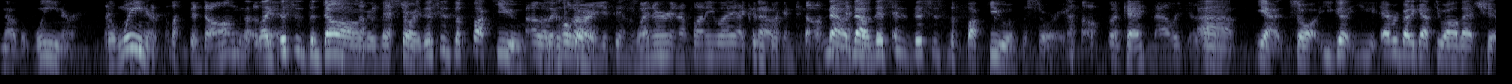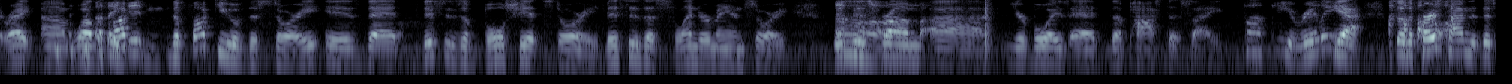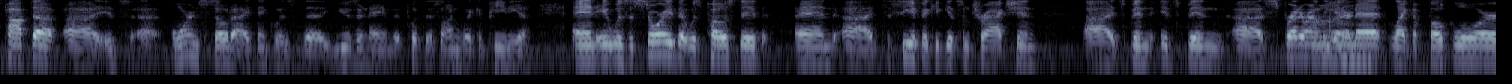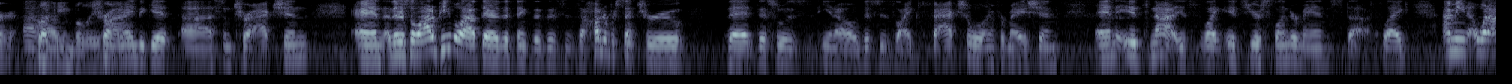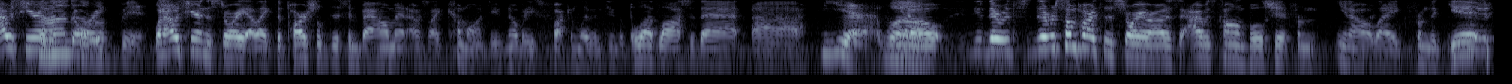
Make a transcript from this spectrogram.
no, the wiener, the wiener. like the dongs? Okay. Like this is the dong of the story. This is the fuck you I was of like, the hold on. Are you saying winner in a funny way? I couldn't No. fucking tell. No, no, this is this is the fuck you of the story. Oh. Okay. Now we go. Uh, yeah, so you go. You, everybody got through all that shit, right? Um, well, No, the they fuck, didn't. the fuck you of this story is that this is a bullshit story. This is a Slender Man story. This is Oh. from uh, your boys at the Pasta site. Fuck you, really? Yeah. So the first time that this popped up, uh, it's uh, Orange Soda, I think, was the username that put this on Wikipedia, and it was a story that was posted, and uh, to see if it could get some traction. Uh, it's been it's been uh, spread around the internet like a folklore, um, trying to get uh, some traction. And there's a lot of people out there that think that this is 100% true, that this was, you know, this is like factual information. And it's not. It's like it's your Slender Man stuff. Like, I mean, when I was hearing the Son of story, when I was hearing the story, I like the partial disembowelment, I was like, "Come on, dude! Nobody's fucking living through the blood loss of that." Uh, yeah, well, you know, there was there were some parts of the story where I was I was calling bullshit from you know like from the get, Dude,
